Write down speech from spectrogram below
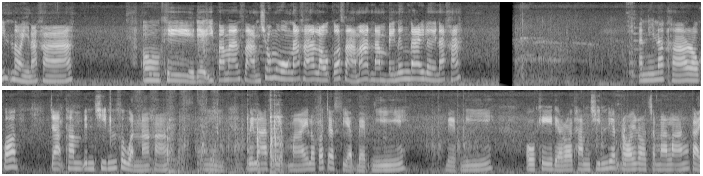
นิดหน่อยนะคะ โอเค เดี๋ยวอีกประมาณ 3 ชั่วโมงนะคะ เราก็สามารถนำไปนึ่งได้เลยนะคะ อันนี้นะคะเราก็จะทำเป็นชิ้นส่วนนะคะ นี่ เวลาเสียบไม้เราก็จะเสียบแบบนี้ แบบนี้ โอเค เดี๋ยวเราทำชิ้นเรียบร้อย เราจะมาล้างไก่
